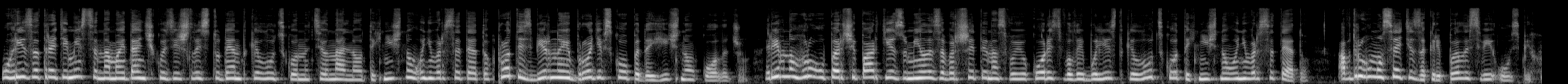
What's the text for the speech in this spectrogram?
У грі за третє місце на майданчику зійшли студентки Луцького національного технічного університету проти збірної Бродівського педагогічного коледжу. Рівну гру у першій партії зуміли завершити на свою користь волейболістки Луцького технічного університету. А в другому сеті закріпили свій успіх.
